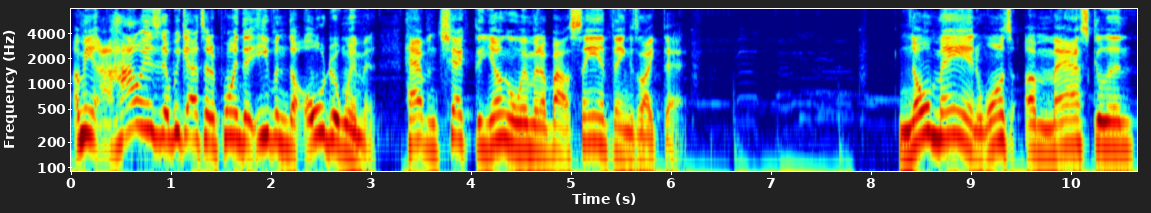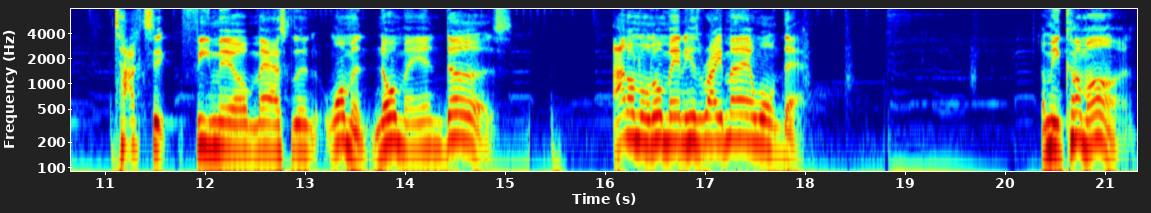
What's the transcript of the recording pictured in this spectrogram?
I mean, how is it that we got to the point that even the older women haven't checked the younger women about saying things like that? No man wants a masculine, toxic female, masculine woman. No man does. I don't know no man in his right mind want that. I mean, come on.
